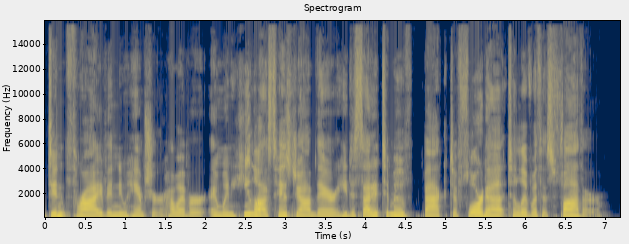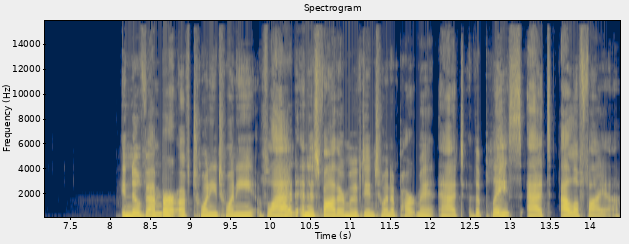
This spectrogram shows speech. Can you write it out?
didn't thrive in New Hampshire, however, and when he lost his job there, he decided to move back to Florida to live with his father. In November of 2020, Vlad and his father moved into an apartment at the Place at Alafaya,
